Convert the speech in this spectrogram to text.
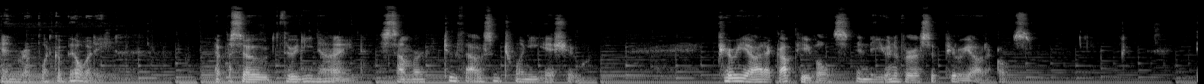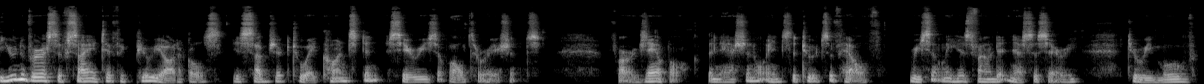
and replicability. Episode 39, Summer 2020 issue Periodic Upheavals in the Universe of Periodicals. The universe of scientific periodicals is subject to a constant series of alterations. For example, the National Institutes of Health recently has found it necessary to remove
